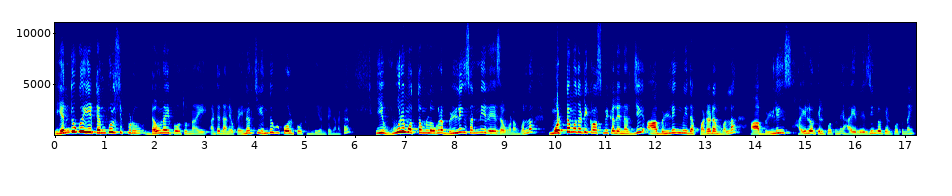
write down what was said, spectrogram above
ఎందుకు ఈ టెంపుల్స్ ఇప్పుడు డౌన్ అయిపోతున్నాయి? అంటే దాని యొక్క ఎనర్జీ ఎందుకు కోల్పోతుంది అంటే కనుక ఈ ఊరి మొత్తంలో కూడా బిల్డింగ్స్ అన్నీ రేజ్ అవ్వడం వల్ల మొట్టమొదటి కాస్మికల్ ఎనర్జీ ఆ బిల్డింగ్ మీద పడడం వల్ల ఆ బిల్డింగ్స్ హైలోకి వెళ్ళిపోతున్నాయి హై రేజింగ్లోకి వెళ్ళిపోతున్నాయి.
